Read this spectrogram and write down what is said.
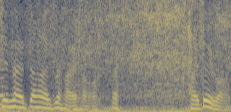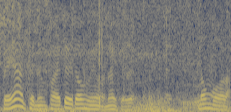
现在当然是还好，排队吧，等一下可能排队都没有那个人，弄没了。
